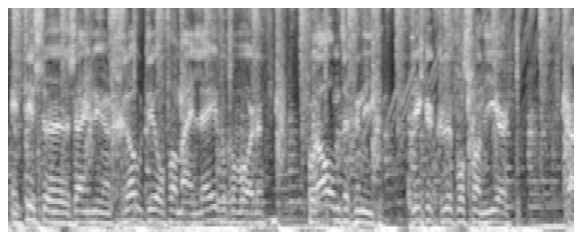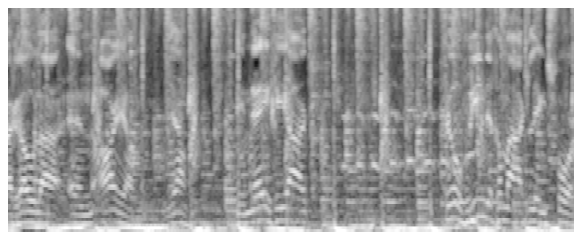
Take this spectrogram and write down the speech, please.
Intussen zijn jullie een groot deel van mijn leven geworden. Vooral om te genieten. Dikke knuffels van hier. Carola en Arjan. Ja, in negen jaar veel vrienden gemaakt linksvoor.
